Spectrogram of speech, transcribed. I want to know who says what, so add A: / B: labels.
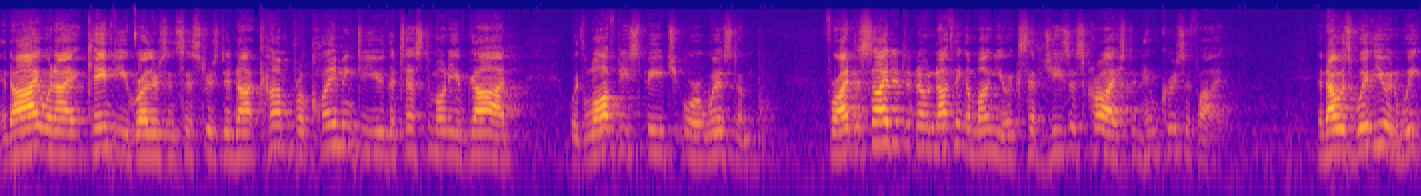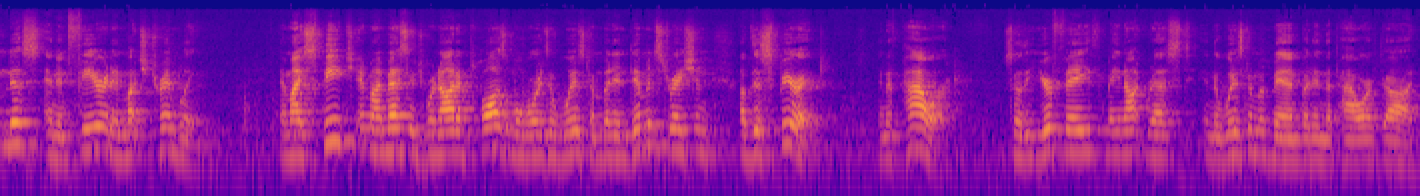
A: And I, when I came to you, brothers and sisters, did not come proclaiming to you the testimony of God with lofty speech or wisdom, for I decided to know nothing among you except Jesus Christ and Him crucified. And I was with you in weakness and in fear and in much trembling. And my speech and my message were not in plausible words of wisdom, but in demonstration of the Spirit and of power, so that your faith may not rest in the wisdom of men, but in the power of God.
